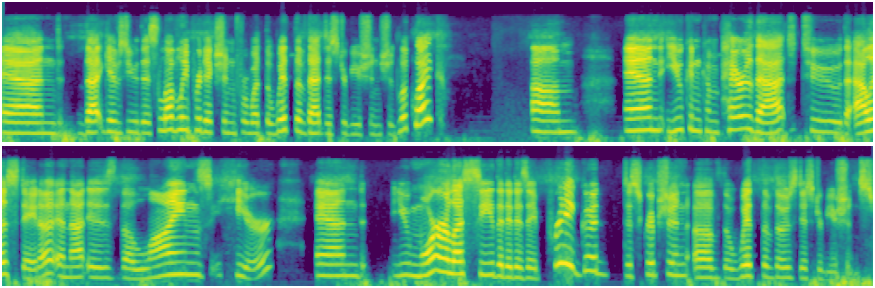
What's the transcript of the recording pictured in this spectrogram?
And that gives you this lovely prediction for what the width of that distribution should look like. Um, and you can compare that to the ALICE data, and that is the lines here. And you more or less see that it is a pretty good description of the width of those distributions.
